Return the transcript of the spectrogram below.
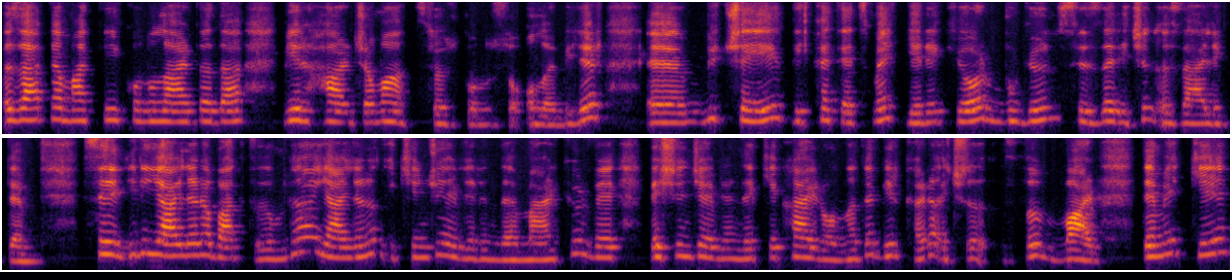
Özellikle maddi konularda da bir harcama söz konusu olabilir. Eee, bütçeye dikkat etmek gerekiyor bugün sizler için özellikle. Sevgili yaylara baktığımda yayların 2. evlerinde Merkür ve 5. evlerindeki Kayron'la da bir kare açısı var. Demek ki,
